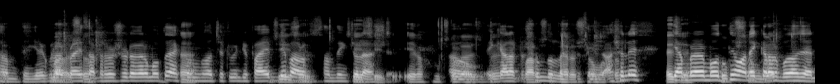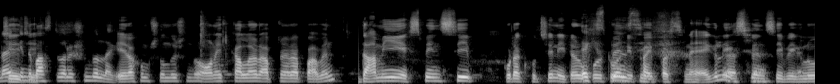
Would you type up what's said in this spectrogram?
সামথিং রেগুলার প্রাইস আঠারোশো টাকার মতো এখন হচ্ছে টোয়েন্টি ফাইভ দিয়ে বারোশো সামথিং চলে আসে। এরকম চলে আসবে। এই কালারটা সুন্দর লাগছে আসলে ক্যামেরার মধ্যে অনেক কালার বোঝা যায় না কিন্তু। বাস্তবে অনেক সুন্দর লাগে। এরকম সুন্দর সুন্দর অনেক কালার আপনারা পাবেন। দামি এক্সপেন্সিভ প্রোডাক্ট খুঁজছেন এটার উপর টোয়েন্টি। ফাইভ পার্সেন্ট হ্যাঁ এগুলো আচ্ছা। এক্সপেন্সিভ এগুলো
